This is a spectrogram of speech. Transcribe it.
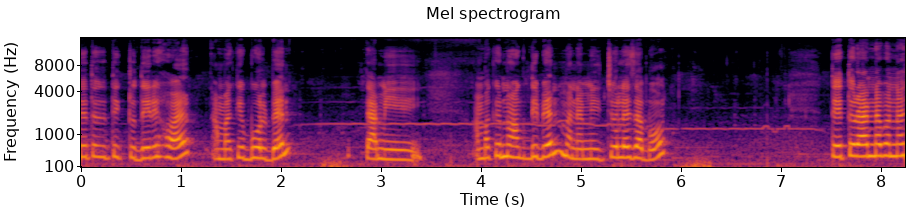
যেতে যেতে একটু দেরি হয়, আমাকে বলবেন। তা আমি, আমাকে নক দিবেন মানে আমি চলে যাব। তো তো রান্নাবান্না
